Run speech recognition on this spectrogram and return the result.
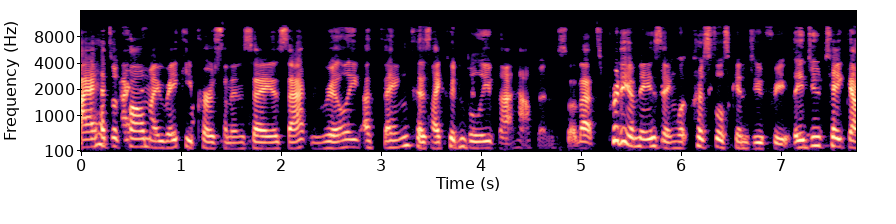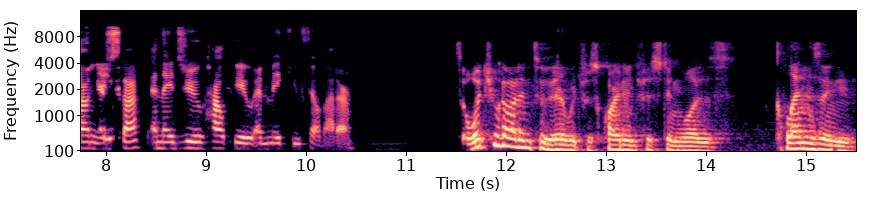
I had to call my Reiki person and say, is that really a thing? Because I couldn't believe that happened. So that's pretty amazing what crystals can do for you. They do take on your stuff and they do help you and make you feel better. So, what you got into there, which was quite interesting, was cleansing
